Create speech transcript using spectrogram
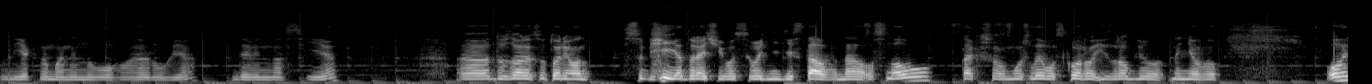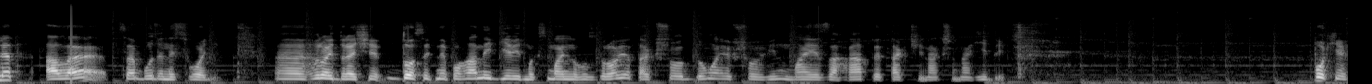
як на мене, нового героя. Де він у нас є? Е, Дозорець Уторіон собі, я, до речі, його сьогодні дістав на основу. Так що, можливо, скоро і зроблю на нього огляд, але це буде не сьогодні. Е, Герой, до речі, досить непоганий, б'є від максимального здоров'я, так що думаю, що він має заграти так чи інакше на гідрі. Поки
